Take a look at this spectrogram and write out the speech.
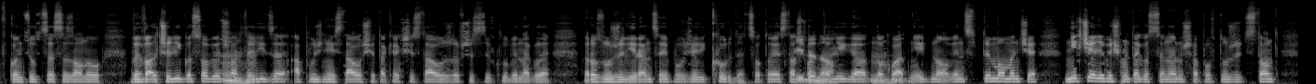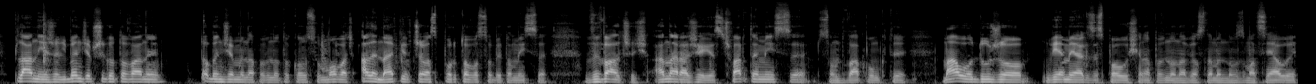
w końcówce sezonu, wywalczyli go sobie w czwartej Mhm. lidze, a później stało się tak, jak się stało, że wszyscy w klubie nagle rozłożyli ręce i powiedzieli, kurde, co to jest ta czwarta liga? Mhm. Dokładnie, i dno. Więc w tym momencie nie chcielibyśmy tego scenariusza powtórzyć, stąd plan, jeżeli będzie przygotowany, to będziemy na pewno to konsumować, ale najpierw trzeba sportowo sobie to miejsce wywalczyć. A na razie jest czwarte miejsce, są dwa punkty. Mało, dużo. Wiemy, jak zespoły się na pewno na wiosnę będą wzmacniały.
